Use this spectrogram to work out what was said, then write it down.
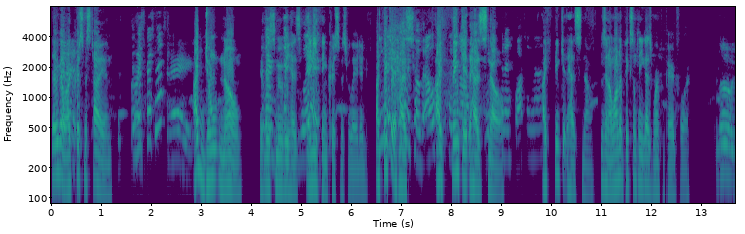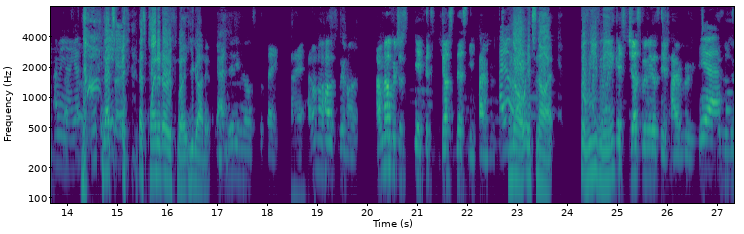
There we go, our Christmas tie-in. Is this Christmas? I don't know if There's- this movie it's has glitter. anything Christmas related. I You think could've- it you has. chose Elf I because, think it know, has we didn't snow. finish watching that. I think it has snow. Listen, I want to pick something you guys weren't prepared for. Moon. I mean, I guess you that's that's planet Earth, but you got it. Yeah, I didn't even know it's the thing. I, I don't know how this is gonna. I don't know if it's just if it's just this the entire movie. I know. No, right? it's not. Believe me. like it's just gonna be this the entire movie. Yeah.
